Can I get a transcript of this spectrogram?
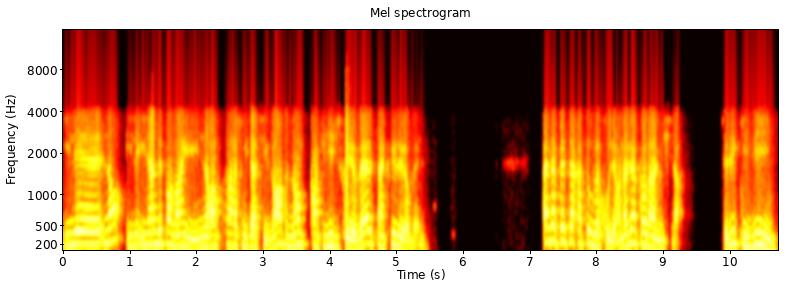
il est, non, il est, il est indépendant, il, ne rentre pas dans la Shemitah suivante, donc quand tu dis jusqu'au Yovel, ça inclut le Yovel. On avait encore dans la Mishnah. Celui qui dit,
